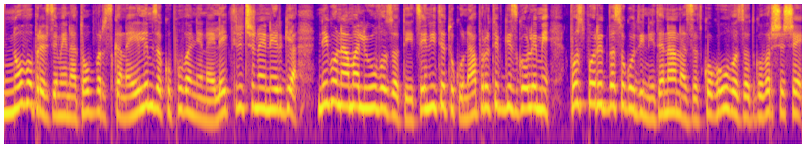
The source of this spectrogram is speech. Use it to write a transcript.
Ново превземената обврска на Елим за купување на електрична енергија не го намали увозот и цените, туку напротив ги зголеми во споредба со годините наназад, кога увозот го вршеше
